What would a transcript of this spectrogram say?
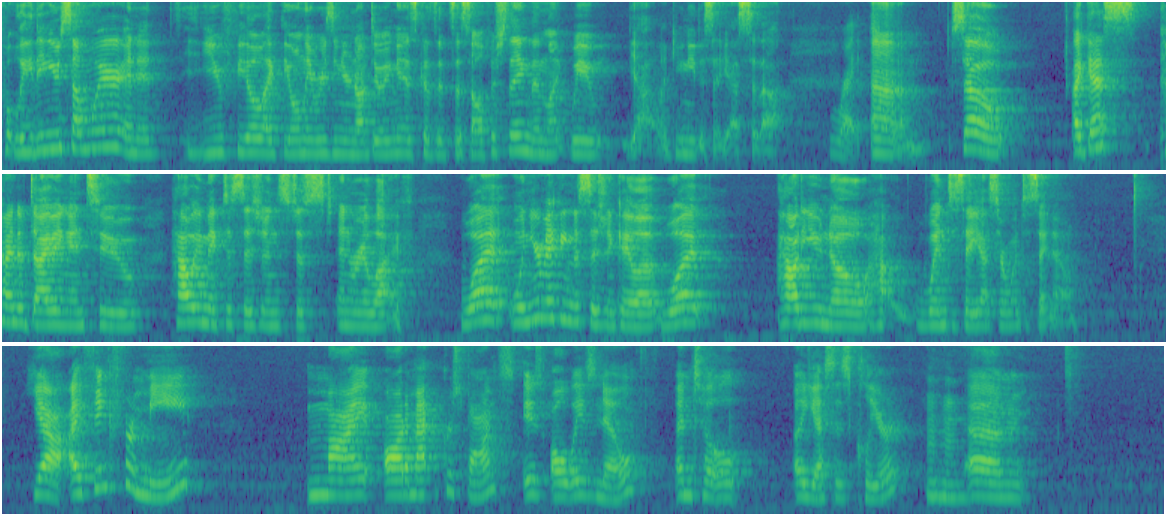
leading you somewhere and it you feel like the only reason you're not doing it is because it's a selfish thing, then like we yeah, like you need to say yes to that. Right. Um, so, I guess kind of diving into how we make decisions just in real life. What when you're making a decision, Kayla? What? How do you know how when to say yes or when to say no? Yeah, I think for me, my automatic response is always no until a yes is clear. Um,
